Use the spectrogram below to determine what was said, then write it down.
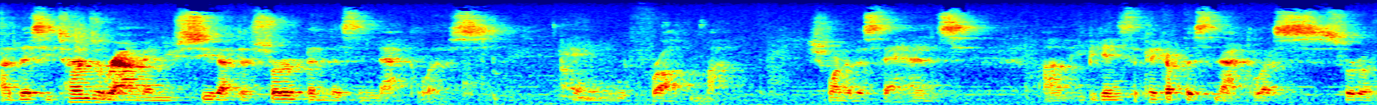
At this, he turns around and you see that there's sort of been this necklace hanging from just one of the stands. Um, he begins to pick up this necklace, sort of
